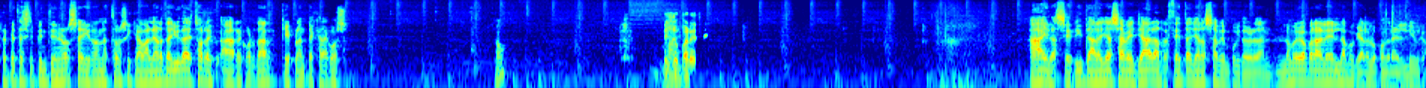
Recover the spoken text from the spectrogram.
Repeta serpiente venenosa y ranas tóxicas. Vale, ahora te ayuda esto a, re- a recordar qué planta es cada cosa. ¿No? Eso Vale. parece. Ah, y la setita, ahora ya sabes ya, la receta ya la sabes un poquito, de ¿verdad? No me voy a parar a leerla porque ahora lo pondré en el libro.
